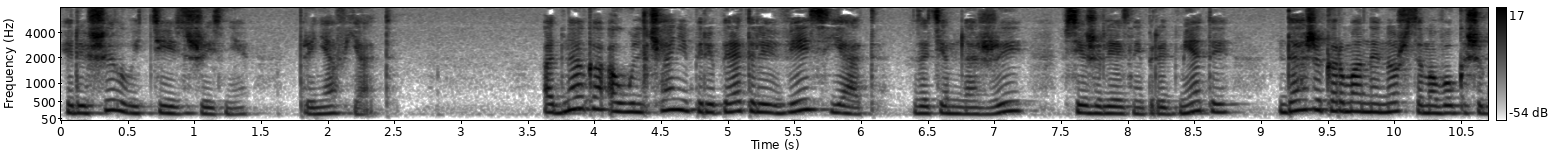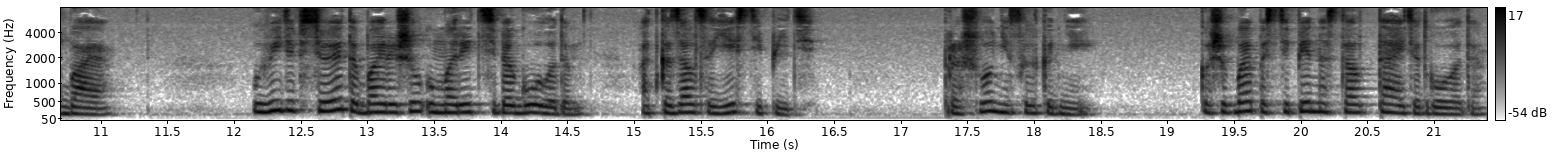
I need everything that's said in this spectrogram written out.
И решил уйти из жизни, приняв яд. Однако аульчане перепрятали весь яд, затем ножи, все железные предметы, даже карманный нож самого Кашикбая. Увидев все это, Бай решил уморить себя голодом, отказался есть и пить. Прошло несколько дней. Кашикбай постепенно стал таять от голода.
